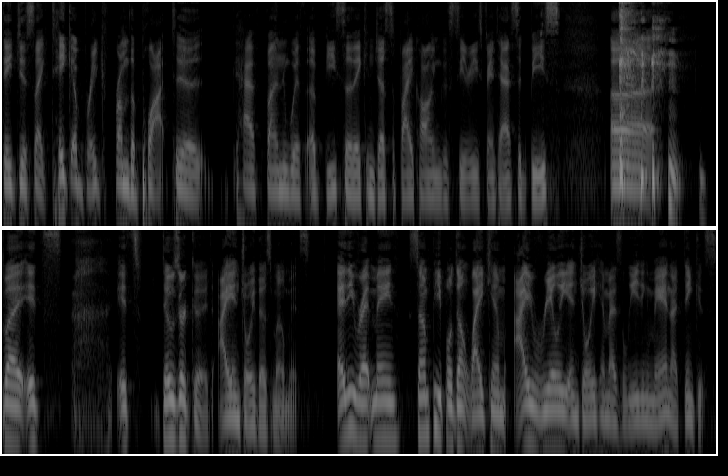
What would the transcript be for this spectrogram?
They just like take a break from the plot to have fun with a beast, so they can justify calling the series Fantastic Beasts. Uh, but it's it's those are good. I enjoy those moments. Eddie Redmayne, some people don't like him. I really enjoy him as a leading man. I think it's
